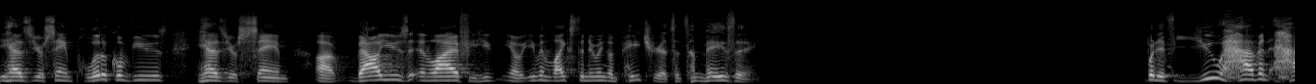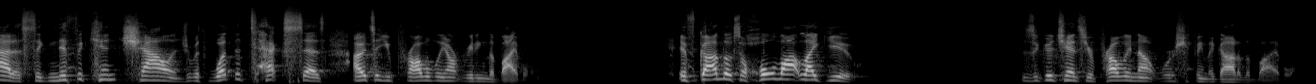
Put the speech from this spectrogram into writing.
He has your same political views. He has your same uh, values in life. He you know, even likes the New England Patriots. It's amazing. But if you haven't had a significant challenge with what the text says, I would say you probably aren't reading the Bible. If God looks a whole lot like you, there's a good chance you're probably not worshiping the God of the Bible.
